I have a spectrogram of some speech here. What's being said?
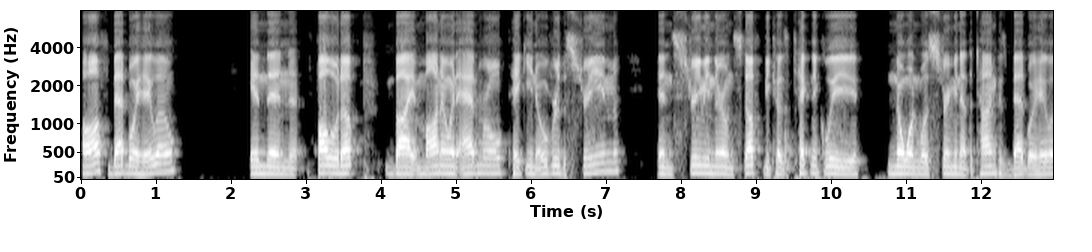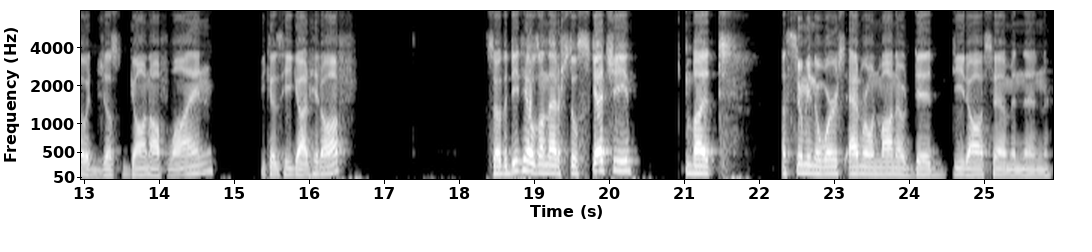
off Bad Boy Halo and then followed up by Mono and Admiral taking over the stream and streaming their own stuff because technically no one was streaming at the time because Bad Boy Halo had just gone offline because he got hit off. So the details on that are still sketchy, but assuming the worst, Admiral and Mono did DDoS him and then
